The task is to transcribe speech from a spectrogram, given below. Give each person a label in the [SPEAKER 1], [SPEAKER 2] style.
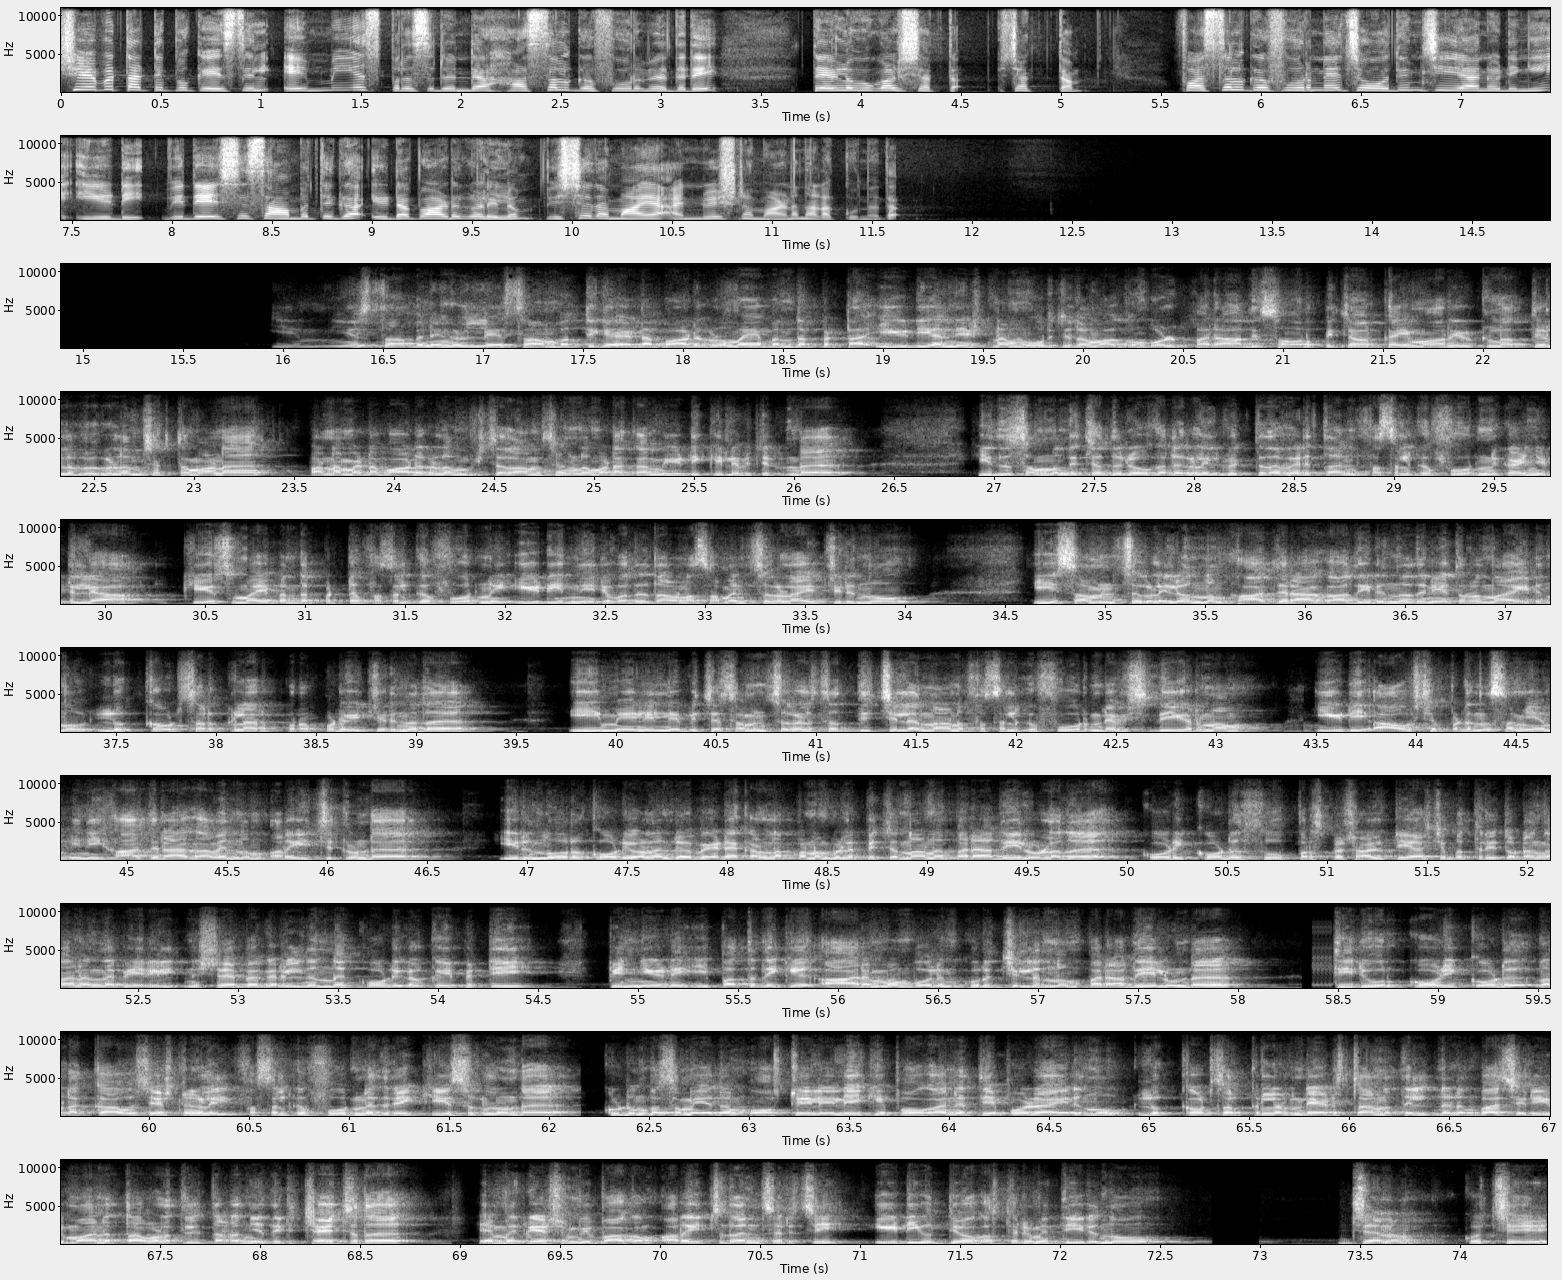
[SPEAKER 1] നിക്ഷേപ തട്ടിപ്പ് കേസിൽ എം ഇ എസ് പ്രസിഡന്റ് ഹസൽ ഗഫൂറിനെതിരെ തെളിവുകൾ ശക്ത- ഫസൽ ഗഫൂറിനെ ചോദ്യം ചെയ്യാനൊരുങ്ങി ഇ ഡി. വിദേശ സാമ്പത്തിക ഇടപാടുകളിലും വിശദമായ അന്വേഷണമാണ് നടക്കുന്നത്.
[SPEAKER 2] എം ഇ എസ് സ്ഥാപനങ്ങളിലെ സാമ്പത്തിക ഇടപാടുകളുമായി ബന്ധപ്പെട്ട ഇ ഡി അന്വേഷണം ഊർജിതമാകുമ്പോൾ പരാതി സമർപ്പിച്ചവർ കൈമാറിയിട്ടുള്ള തെളിവുകളും ശക്തമാണ്. പണമിടപാടുകളും വിശദാംശങ്ങളും അടക്കം ഇ ഡിക്ക് ലഭിച്ചിട്ടുണ്ട്. ഇത് സംബന്ധിച്ച ദുരൂഹതകളിൽ വ്യക്തത വരുത്താൻ ഫസൽ ഗഫൂറിന് കഴിഞ്ഞിട്ടില്ല. കേസുമായി ബന്ധപ്പെട്ട് ഫസൽ ഗഫൂറിന് ഇ ഡി നിരവധി തവണ സമൻസുകൾ അയച്ചിരുന്നു. ഈ സമൻസുകളിലൊന്നും ഹാജരാകാതിരുന്നതിനെ തുടർന്നായിരുന്നു ലുക്കൌട്ട് സർക്കുലർ പുറപ്പെടുവിച്ചിരുന്നത്. ഇമെയിലിൽ ലഭിച്ച സമൻസുകൾ ശ്രദ്ധിച്ചില്ലെന്നാണ് ഫസൽ ഗഫൂറിന്റെ വിശദീകരണം. ഇ ഡി ആവശ്യപ്പെടുന്ന സമയം ഇനി ഹാജരാകാമെന്നും അറിയിച്ചിട്ടുണ്ട്. ഇരുന്നൂറ് കോടിയോളം രൂപയുടെ കള്ളപ്പണം വെളുപ്പിച്ചെന്നാണ് പരാതിയിലുള്ളത്. കോഴിക്കോട് സൂപ്പർ സ്പെഷ്യാലിറ്റി ആശുപത്രി തുടങ്ങാനെന്ന പേരിൽ നിക്ഷേപകരിൽ നിന്ന് കോടികൾ കൈപ്പറ്റി. പിന്നീട് ഈ പദ്ധതിക്ക് ആരംഭം പോലും കുറിച്ചില്ലെന്നും പരാതിയിലുണ്ട്. തിരൂർ കോഴിക്കോട് നടക്കാവ് സ്റ്റേഷനുകളിൽ ഫസൽ ഗഫൂറിനെതിരെ കേസുകളുണ്ട്. കുടുംബസമേതം ഓസ്ട്രേലിയയിലേക്ക് പോകാനെത്തിയപ്പോഴായിരുന്നു ലുക്കൌട്ട് സർക്കുലറിന്റെ അടിസ്ഥാനത്തിൽ നെടുമ്പാശ്ശേരി വിമാനത്താവളത്തിൽ തടഞ്ഞു തിരിച്ചയച്ചത്. എമിഗ്രേഷൻ വിഭാഗം അറിയിച്ചതനുസരിച്ച് ഇ ഡി ഉദ്യോഗസ്ഥരും എത്തിയിരുന്നു ജനം കൊച്ചി.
